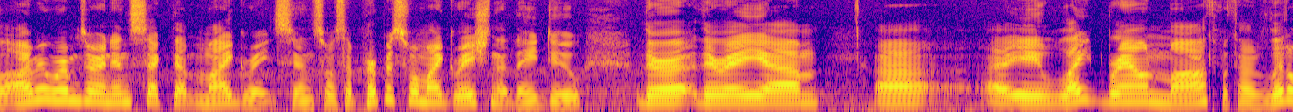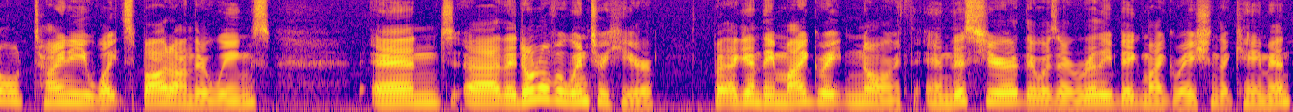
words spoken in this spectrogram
Well, armyworms are an insect that migrates in, so it's a purposeful migration that they do. They're they're a um, uh, a light brown moth with a little tiny white spot on their wings and uh, they don't overwinter here. But again, they migrate north, and this year there was a really big migration that came in.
